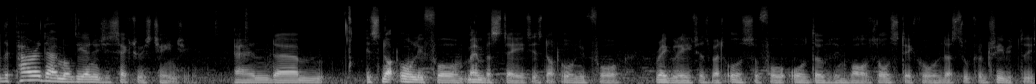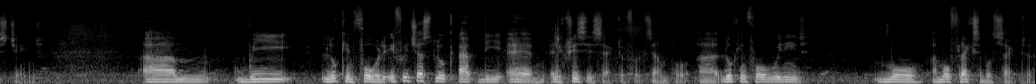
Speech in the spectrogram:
the paradigm of the energy sector is changing. And um, it's not only for member states, it's not only for regulators, but also for all those involved, all stakeholders to contribute to this change. Um, we looking forward, if we just look at the um, electricity sector, for example, uh, looking forward, we need more a more flexible sector,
